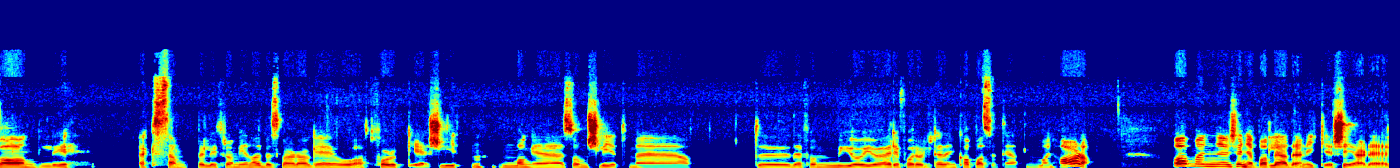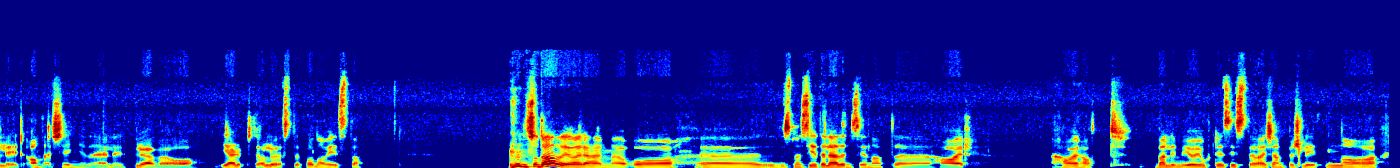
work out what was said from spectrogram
vanlig eksempel fra min arbeidshverdag er jo at folk er sliten. Mange som sliter med at eh, det er for mye å gjøre i forhold til den kapasiteten man har. da. Og man kjenner på at lederen ikke ser det eller anerkjenner det eller prøver å hjelpe til å løse det på noe vis. da. Så da er det å det her med å, hvis man sier til lederen sin at jeg har, har hatt veldig mye å gjort i det siste og er kjempesliten og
